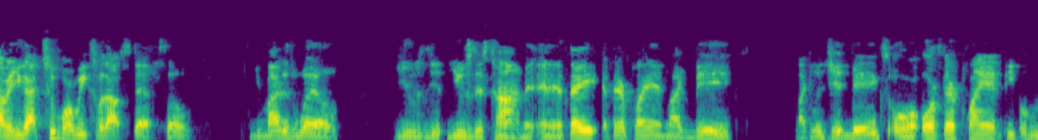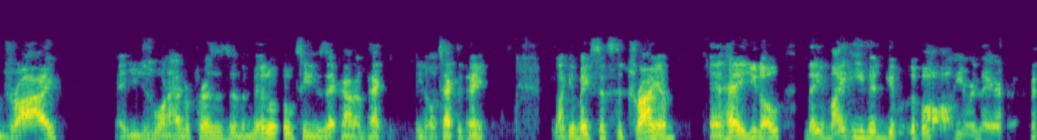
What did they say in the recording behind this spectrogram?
I mean, you got two more weeks without Steph, so you might as well use the, use this time. And, and if they if they're playing like bigs, like legit bigs, or or if they're playing people who drive, and you just want to have a presence in the middle, teams that kind of pack, you know, attack the paint. Like it makes sense to try him. And hey, you know, they might even give him the ball here and there.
